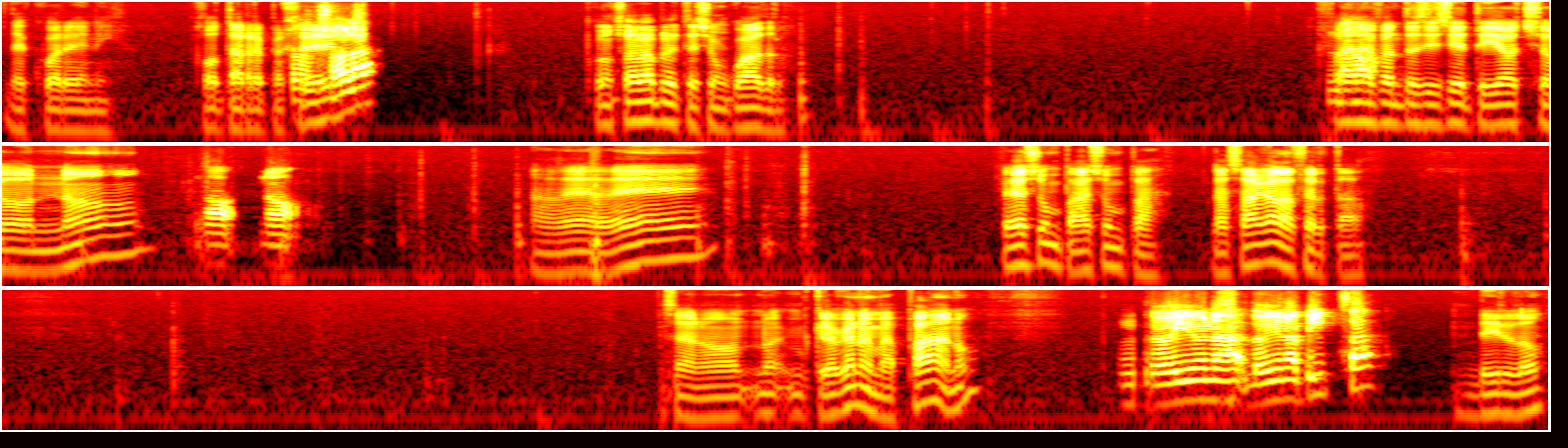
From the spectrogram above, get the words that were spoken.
de Square Enix. JRPG. ¿Consola? Consola PlayStation 4. Final No. Fantasy 7 y 8 no. No, no. A ver, a ver. Pero es un pack, es un pack. La saga la ha acertado. O sea, no, no- creo que no hay más pack, ¿no? Doy una, doy una pista. Dilo.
